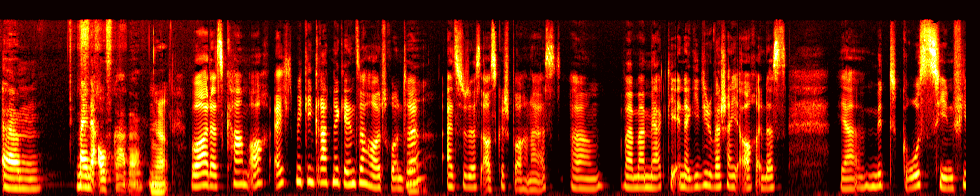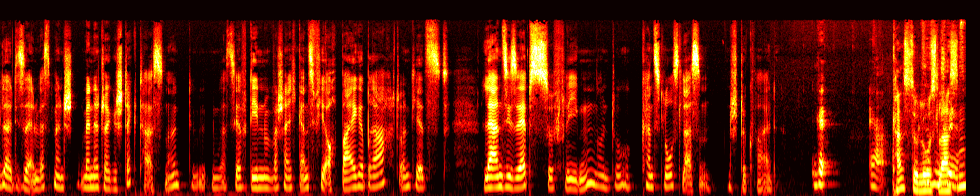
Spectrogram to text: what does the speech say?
ähm, meine Aufgabe. Ja. Boah, das kam auch echt, mir ging gerade eine Gänsehaut runter, ja. als du das ausgesprochen hast. Ähm, weil man merkt die Energie, die du wahrscheinlich auch in das ja, mit Großziehen vieler dieser Investmentmanager gesteckt hast. Ne? Du, hast ja denen wahrscheinlich ganz viel auch beigebracht und jetzt lernen sie selbst zu fliegen und du kannst loslassen, ein Stück weit. Ja. Kannst du loslassen?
